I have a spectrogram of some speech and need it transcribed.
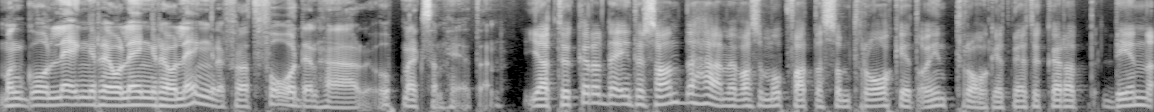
man går längre och längre och längre för att få den här uppmärksamheten. Jag tycker att det är intressant det här med vad som uppfattas som tråkigt och inte tråkigt, men jag tycker att din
